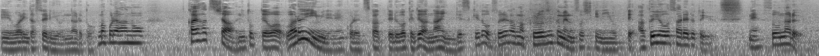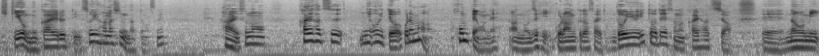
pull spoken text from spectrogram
えー、割り出せるようになると、まあ、これあの開発者にとっては悪い意味でねこれ使ってるわけではないんですけどそれがまあ黒ずくめの組織によって悪用されるという、ね、そうなる危機を迎えるっていうそういう話になってますね。はいその開発においてはこれまあ本編をねあのぜひご覧くださいとどういう意図でその開発者、えー、ナオミ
